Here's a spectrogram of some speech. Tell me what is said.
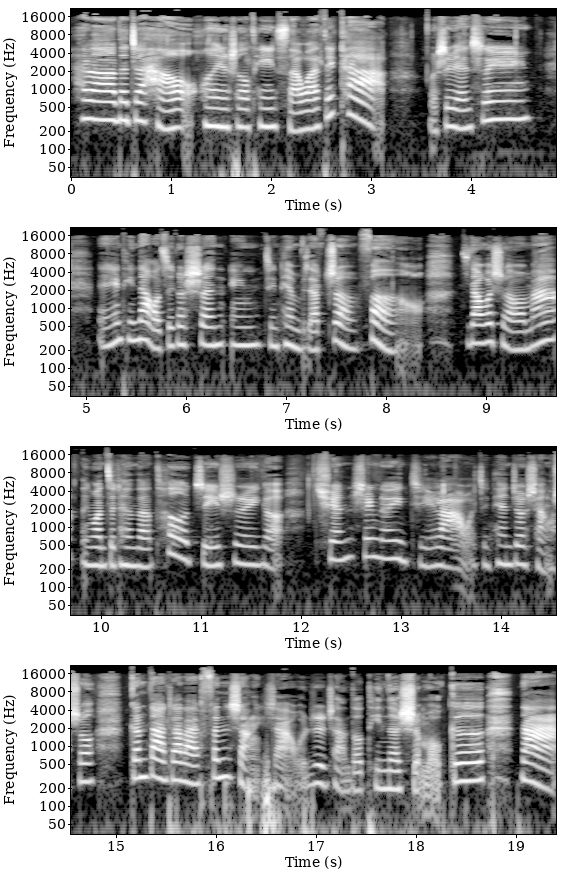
Hello，大家好，欢迎收听萨瓦迪卡，我是袁心。哎，听到我这个声音，今天比较振奋哦。知道为什么吗？因为今天的特辑是一个全新的一集啦。我今天就想说，跟大家来分享一下我日常都听的什么歌。那，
